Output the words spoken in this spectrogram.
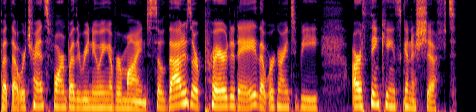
but that we're transformed by the renewing of our mind. So that is our prayer today that we're going to be, our thinking is going to shift.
